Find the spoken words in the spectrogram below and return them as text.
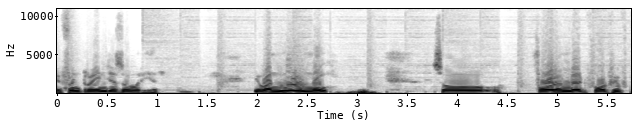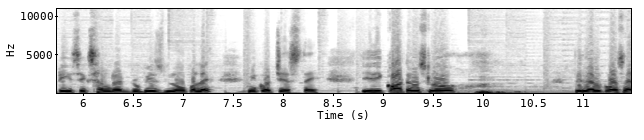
different ranges over here. ఇవన్నీ ఉన్నాయి. So four hundred four fifty six hundred rupees లోపలే మీకు వచ్చేస్తాయి. ఇది కాటన్స్లో పిల్లల కోసం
